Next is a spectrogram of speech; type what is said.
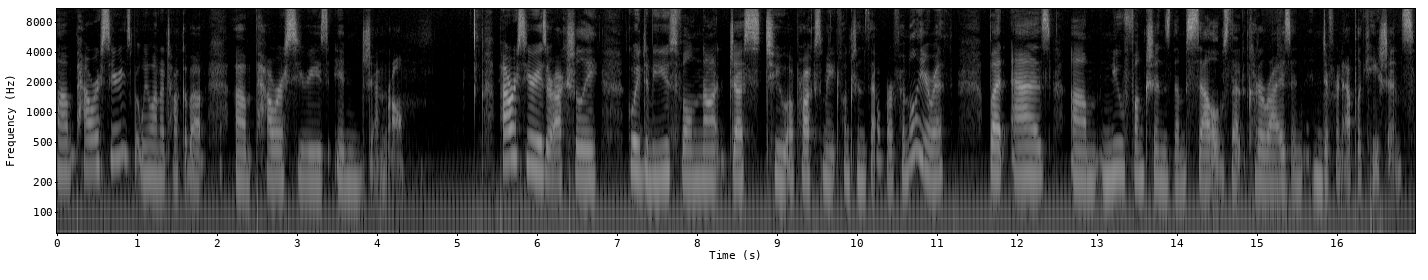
um, power series, but we want to talk about um, power series in general. Power series are actually going to be useful not just to approximate functions that we're familiar with, but as um, new functions themselves that could arise in, in different applications.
